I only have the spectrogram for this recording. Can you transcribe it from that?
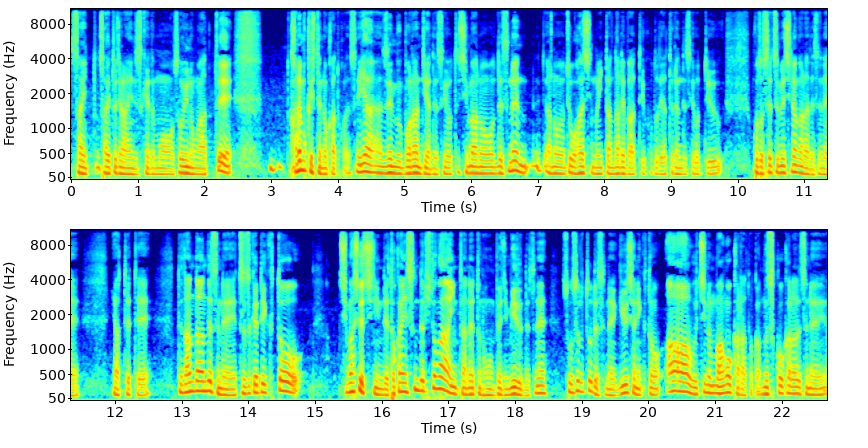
サイトサイトじゃないんですけれどもそういうのがあって金儲けしてるのかとかですねいや全部ボランティアですよって島のですねあの情報発信の板になればということでやってるんですよということを説明しながらですねやっててでだんだんですね続けていくと島出身で都会に住んでる人がインターネットのホームページ見るんですね。そうするとですね牛舎に行くとああうちの孫からとか息子からですね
